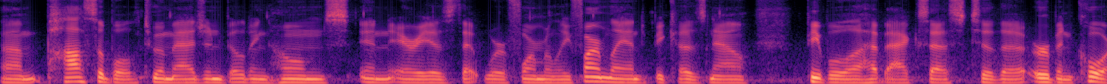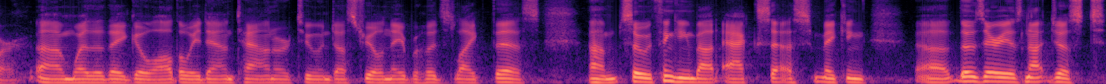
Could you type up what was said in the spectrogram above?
um, possible to imagine building homes in areas that were formerly farmland because now people will have access to the urban core, um, whether they go all the way downtown or to industrial neighborhoods like this. Um, so, thinking about access, making uh, those areas not just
